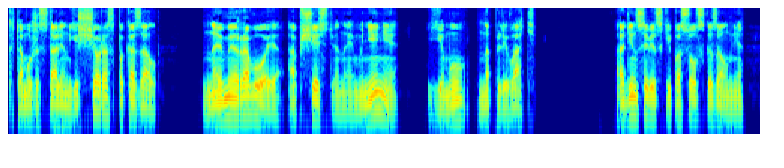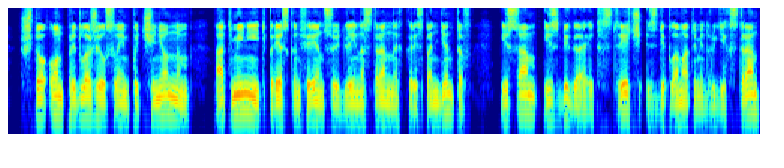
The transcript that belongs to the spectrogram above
К тому же Сталин еще раз показал, на мировое общественное мнение ему наплевать. Один советский посол сказал мне — что он предложил своим подчиненным отменить пресс-конференцию для иностранных корреспондентов и сам избегает встреч с дипломатами других стран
